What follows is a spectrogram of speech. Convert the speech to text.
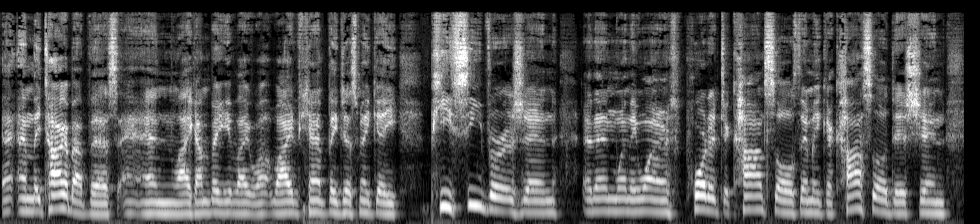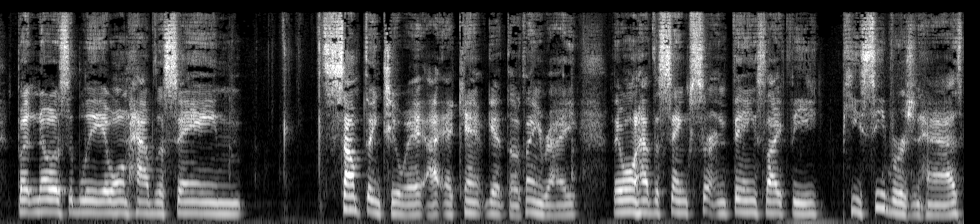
and they talk about this and, like i'm thinking like well, why can't they just make a pc version and then when they want to port it to consoles they make a console edition but noticeably it won't have the same something to it i, I can't get the thing right they won't have the same certain things like the pc version has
